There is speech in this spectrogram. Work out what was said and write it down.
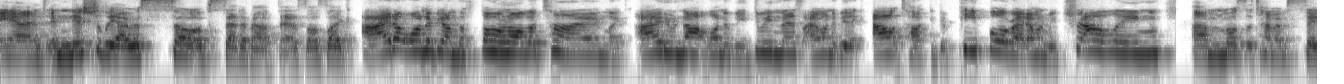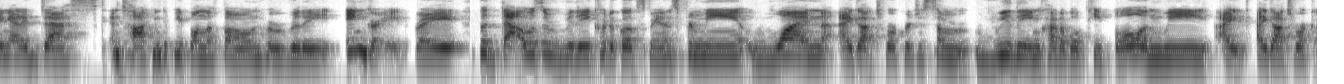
And initially, I was so upset about this. I was like, I don't want to be on the phone all the time. Like, I do not want to be doing this. I want to be like out talking to people, right? I want to be traveling. Um, most of the time, I'm sitting at a desk and talking to people on the phone who are really angry, right? But that was a really critical experience for me. One, I got to work with just some really incredible people, and we, I, I got to work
